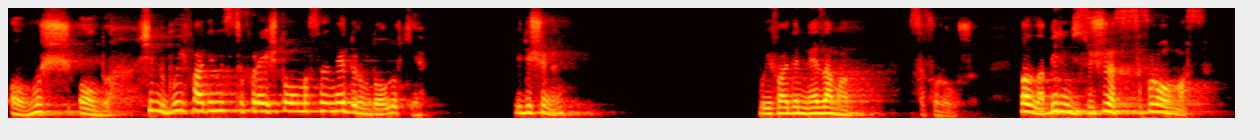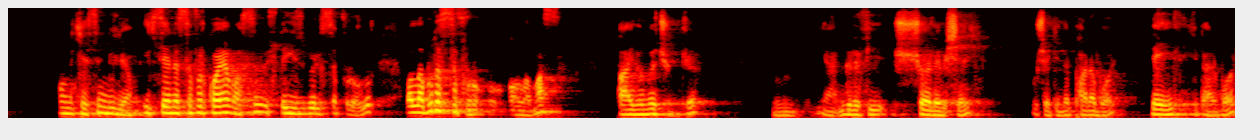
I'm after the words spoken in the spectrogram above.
olmuş oldu. Şimdi bu ifadenin sıfıra eşit olması ne durumda olur ki? Bir düşünün. Bu ifade ne zaman sıfır olur? Valla birincisi şurası sıfır olmaz. Onu kesin biliyorum. X yerine sıfır koyamazsın. Üstte 100 bölü sıfır olur. Valla bu da sıfır olamaz. Paydada çünkü. Hmm, Yani grafiği şöyle bir şey. Bu şekilde parabol. Değil hiperbol.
